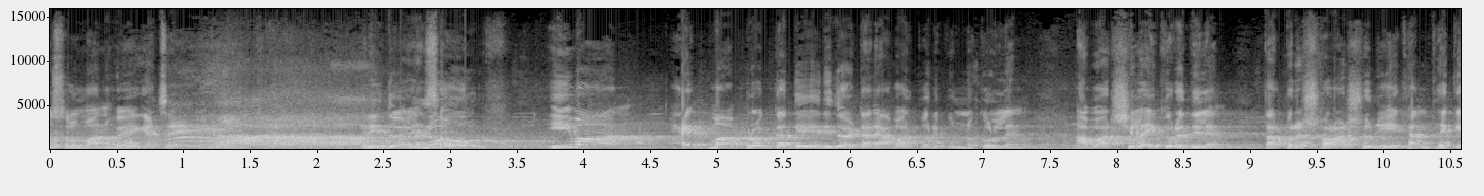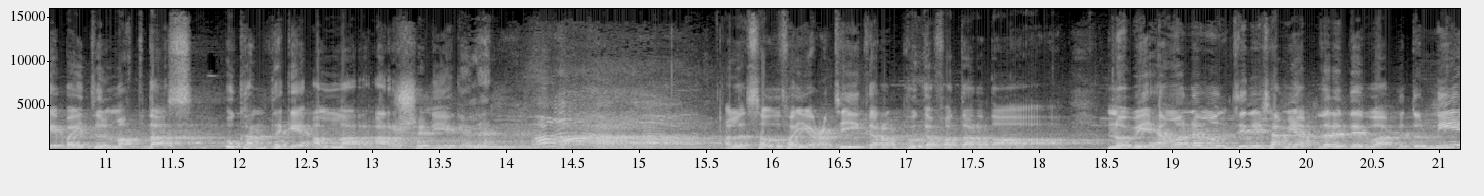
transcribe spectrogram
মুসলমান হয়ে গেছে। হৃদয়ে নূর ইমান হেকমা প্রজ্ঞা দিয়ে হৃদয়টারে আবার পরিপূর্ণ করলেন। আবার সেলাই করে দিলেন। তারপরে সরাসরি এখান থেকে বাইতুল মকদাস, ওখান থেকে আল্লাহর আরশে নিয়ে গেলেন। আল্লাহ সৌফা ইয়াতিকা নবী, এমন এমন জিনিস আমি আপনারে দেব, আপনি তো নিয়ে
